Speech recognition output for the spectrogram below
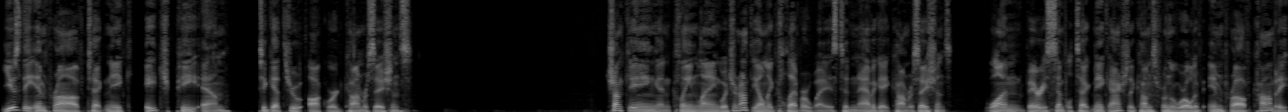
Use the improv technique HPM to get through awkward conversations. Chunking and clean language are not the only clever ways to navigate conversations. One very simple technique actually comes from the world of improv comedy,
